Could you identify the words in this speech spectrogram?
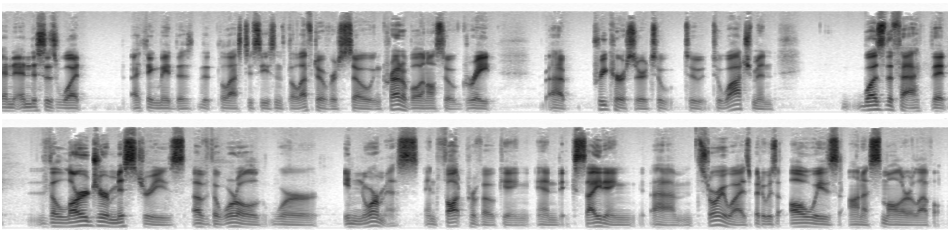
and and this is what I think made the the, the last two seasons, The Leftovers, so incredible and also a great uh, precursor to to to Watchmen was the fact that the larger mysteries of the world were enormous and thought provoking and exciting um, story wise, but it was always on a smaller level.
